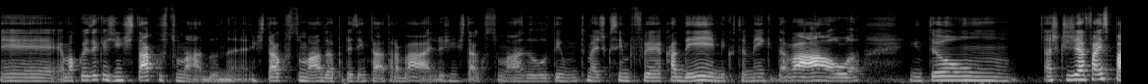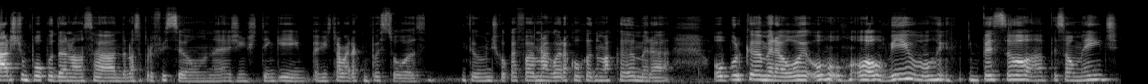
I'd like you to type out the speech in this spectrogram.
é, é uma coisa que a gente está acostumado, né? A gente está acostumado a apresentar trabalho, a gente está acostumado. Tem muito médico que sempre foi acadêmico também, que dava aula. Então, acho que já faz parte um pouco da nossa, da nossa profissão, né? A gente tem que. A gente trabalha com pessoas. Então, de qualquer forma, agora colocando uma câmera, ou por câmera, ou, ou, ou ao vivo, em pessoa, pessoalmente,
